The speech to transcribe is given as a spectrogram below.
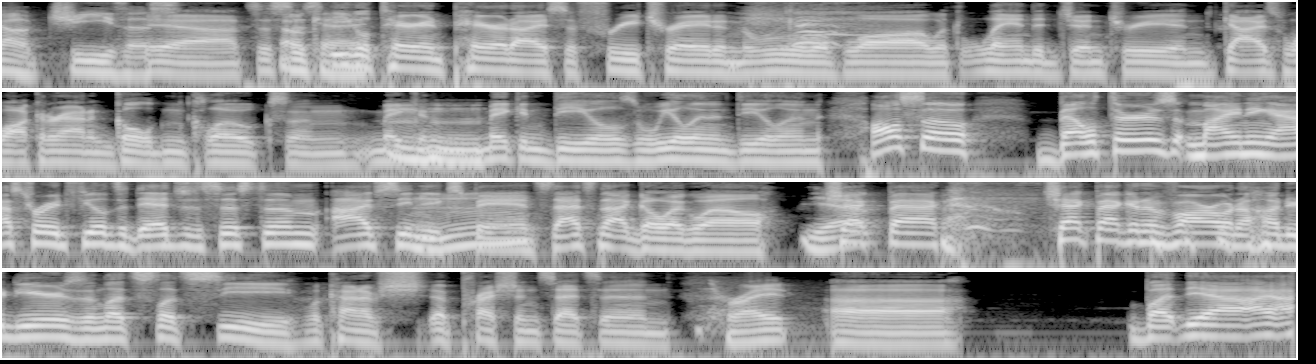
like, oh Jesus, Yeah, it's just this egalitarian paradise of free trade and the rule of law with landed gentry and guys walking around in golden cloaks and making Mm-hmm. making deals, wheeling and dealing. Also, belters mining asteroid fields at the edge of the system. I've seen the expanse. That's not going well. Mm-hmm. Yeah. Check back. Check back in Navarro in hundred years and let's let's see what kind of sh- oppression sets in. Right. Uh, but yeah, I,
